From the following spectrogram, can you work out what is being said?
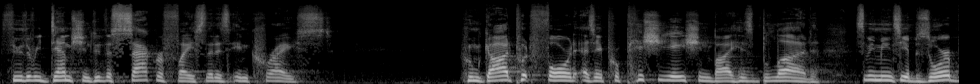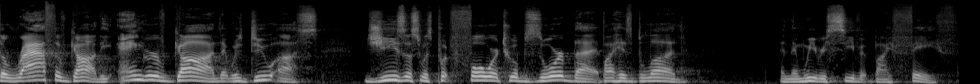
through the redemption, through the sacrifice that is in Christ, whom God put forward as a propitiation by his blood. Simply means he absorbed the wrath of God, the anger of God that was due us. Jesus was put forward to absorb that by his blood, and then we receive it by faith.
